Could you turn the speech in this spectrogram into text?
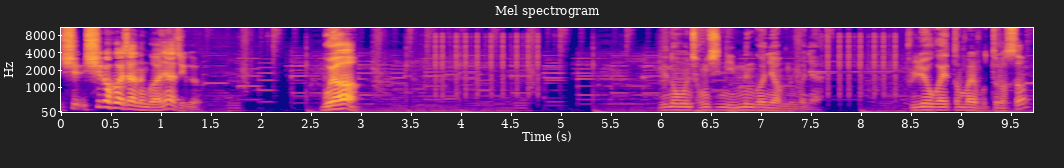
쉬, 쉬러 가자는 거 아니야 지금? 뭐야? 이놈은 정신이 있는 거냐 없는 거냐? 불려오가 했던 말 못 들었어?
